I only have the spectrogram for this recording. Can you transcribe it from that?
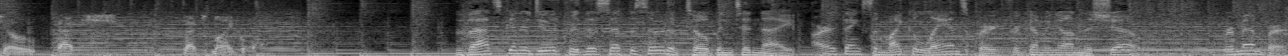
So that's, that's my goal. That's going to do it for this episode of Tobin Tonight. Our thanks to Michael Landsberg for coming on the show. Remember,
